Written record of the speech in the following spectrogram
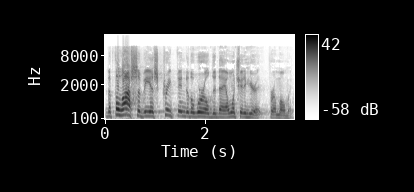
the philosophy has creeped into the world today. I want you to hear it for a moment.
